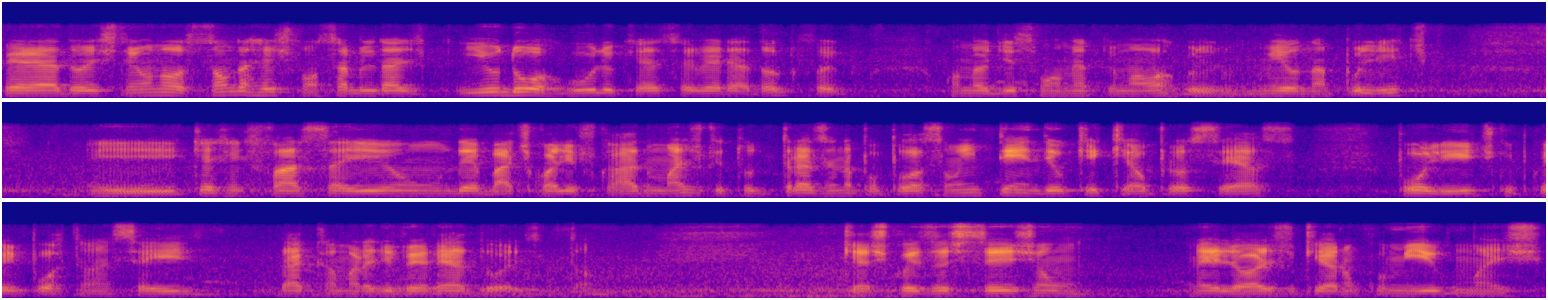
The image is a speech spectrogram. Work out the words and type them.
vereadores, tenham noção da responsabilidade e do orgulho que é ser vereador, que foi, como eu disse, um momento de maior orgulho meu na política. E que a gente faça aí um debate qualificado, mais do que tudo, trazendo a população a entender o que é o processo político e a importância aí da Câmara de Vereadores. Então, que as coisas sejam melhores do que eram comigo, mas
